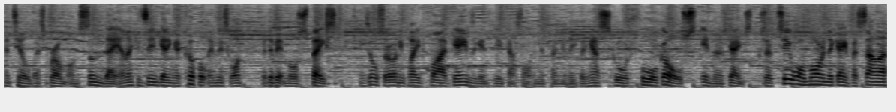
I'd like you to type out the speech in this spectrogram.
until West Brom on Sunday, and I can see him getting a couple in this one with a bit more space. He's also only played five games against Newcastle in the Premier League, but he has scored four goals in those games. So two or more in the game for Salah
